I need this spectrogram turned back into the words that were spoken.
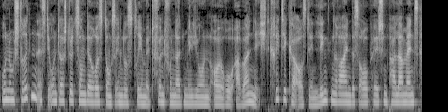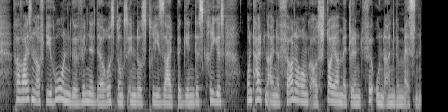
Unumstritten ist die Unterstützung der Rüstungsindustrie mit 500 Millionen Euro aber nicht. Kritiker aus den linken Reihen des Europäischen Parlaments verweisen auf die hohen Gewinne der Rüstungsindustrie seit Beginn des Krieges und halten eine Förderung aus Steuermitteln für unangemessen.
